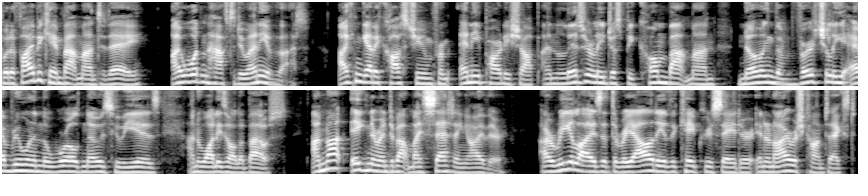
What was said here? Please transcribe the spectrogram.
But if I became Batman today, I wouldn't have to do any of that. I can get a costume from any party shop and literally just become Batman, knowing that virtually everyone in the world knows who he is and what he's all about. I'm not ignorant about my setting either. I realise that the reality of the Cape Crusader in an Irish context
